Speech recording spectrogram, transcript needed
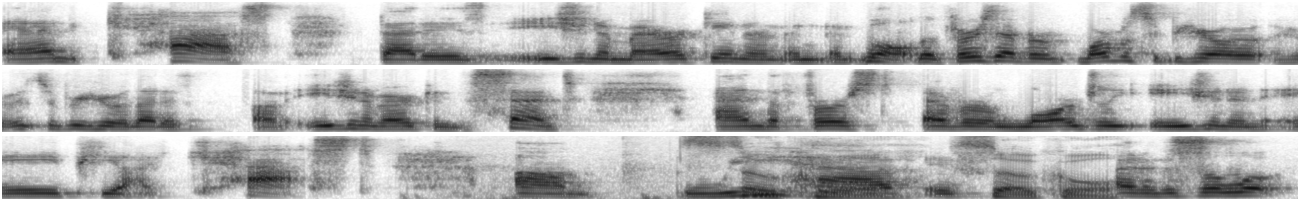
and cast that is Asian American, and, and well, the first ever Marvel superhero superhero that is of Asian American descent, and the first ever largely Asian and AAPI cast. Um, we so cool. have is so cool. and this is a little,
